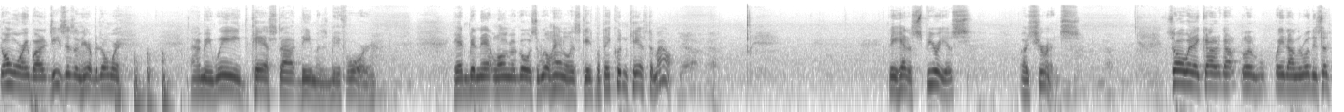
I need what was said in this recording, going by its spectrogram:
Don't worry about it. Jesus isn't here, but don't worry. I mean, we've cast out demons before. It hadn't been that long ago, so we'll handle this case, but they couldn't cast them out. Yeah, yeah. They had a spurious assurance. Yeah. So when they got, got a little way down the road, they said,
